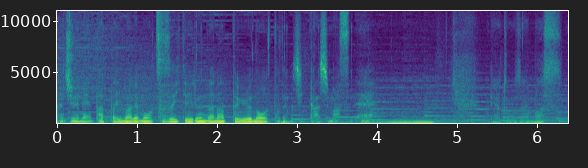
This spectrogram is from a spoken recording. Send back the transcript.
うん。10年経った今でも続いているんだなというのをとても実感しますね。うん。ありがとうございます。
